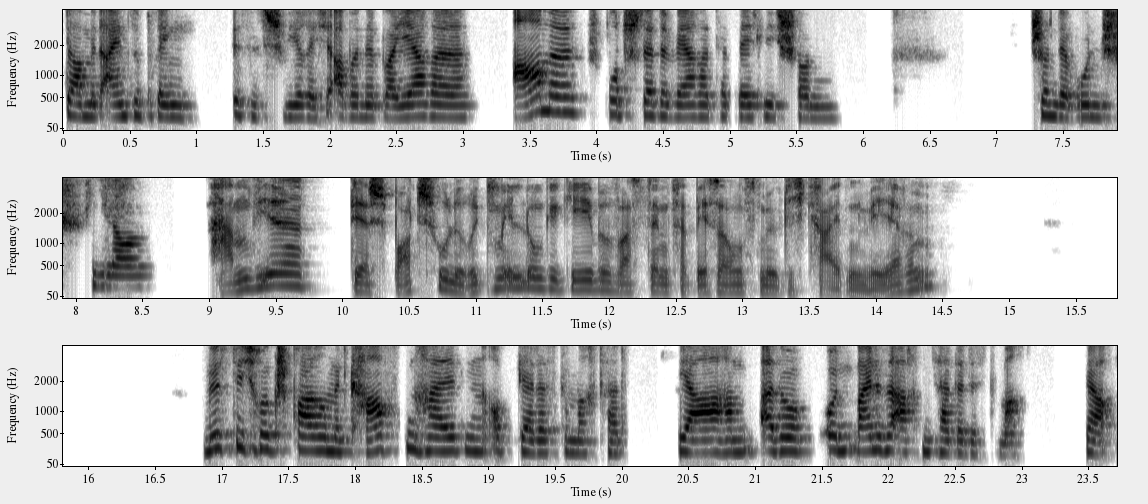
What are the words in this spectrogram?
damit einzubringen, ist es schwierig. Aber eine barrierearme Sportstätte wäre tatsächlich schon, schon der Wunsch vieler. Haben wir der Sportschule Rückmeldung gegeben, was denn Verbesserungsmöglichkeiten wären? Müsste ich Rücksprache mit Carsten halten, ob der das gemacht hat. Ja, haben, also und meines Erachtens hat er das gemacht. Ja.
